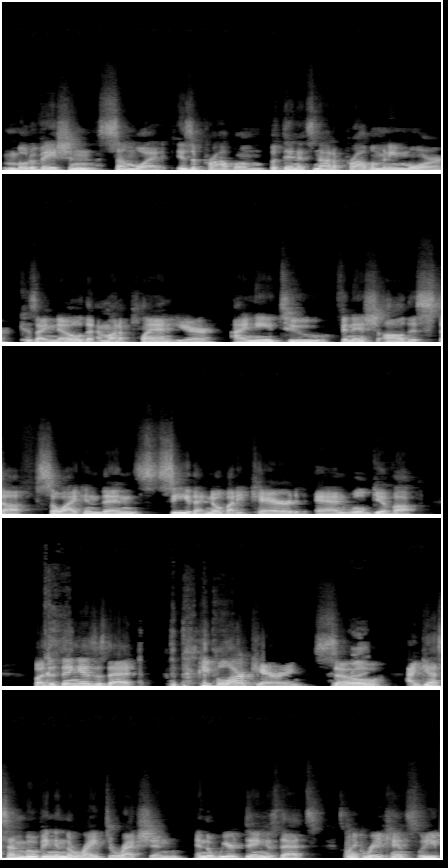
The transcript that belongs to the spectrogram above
Motivation somewhat is a problem, but then it's not a problem anymore because I know that I'm on a plan here. I need to finish all this stuff so I can then see that nobody cared and will give up. But the thing is, is that people are caring. So I guess I'm moving in the right direction. And the weird thing is that like Ray Can't Sleep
